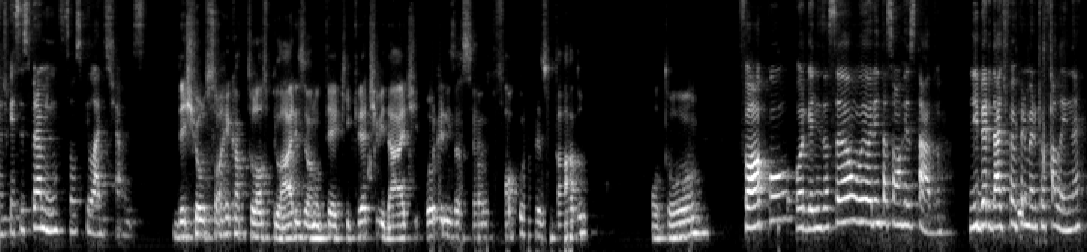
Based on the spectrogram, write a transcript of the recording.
Acho que esses, para mim, são os pilares chaves. Deixa eu só recapitular os pilares. Eu anotei aqui criatividade, organização, foco no resultado. Faltou. Foco, organização e orientação ao resultado. Liberdade foi o primeiro que eu falei, né?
